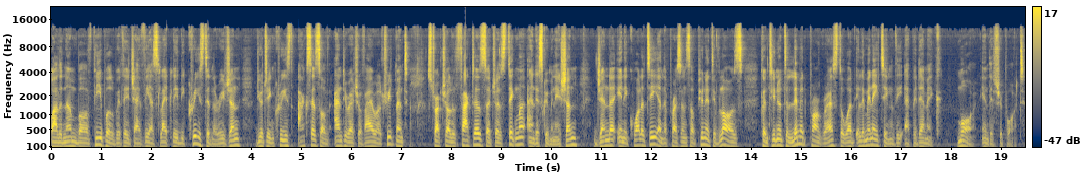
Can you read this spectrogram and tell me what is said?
While the number of people with HIV has slightly decreased in the region due to increased access of antiretroviral treatment, structural factors such as stigma and discrimination, gender inequality, and the presence of punitive laws continue to limit progress toward eliminating the epidemic. More in this report.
